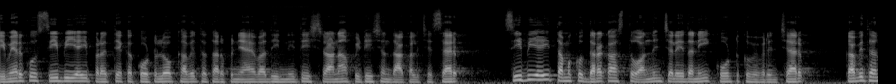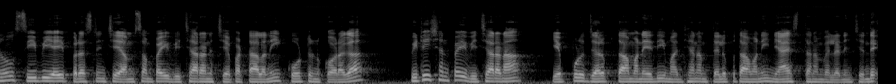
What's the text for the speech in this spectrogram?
ఈ మేరకు సీబీఐ ప్రత్యేక కోర్టులో కవిత తరపు న్యాయవాది నితీష్ రాణా పిటిషన్ దాఖలు చేశారు. సీబీఐ తమకు దరఖాస్తు అందించలేదని కోర్టుకు వివరించారు. కవితను సీబీఐ ప్రశ్నించే అంశంపై విచారణ చేపట్టాలని కోర్టును కోరగా పిటిషన్పై విచారణ ఎప్పుడు జరుపుతామనేది మధ్యాహ్నం తెలుపుతామని న్యాయస్థానం వెల్లడించింది.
